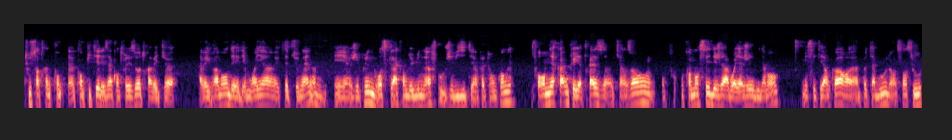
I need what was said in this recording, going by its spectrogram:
tous en train de compiter les uns contre les autres avec, avec vraiment des, des moyens exceptionnels. Et j'ai pris une grosse claque en 2009 où j'ai visité en fait Hong Kong il faut revenir quand même qu'il y a 13, 15 ans, on, commençait déjà à voyager évidemment, mais c'était encore un peu tabou dans le sens où,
